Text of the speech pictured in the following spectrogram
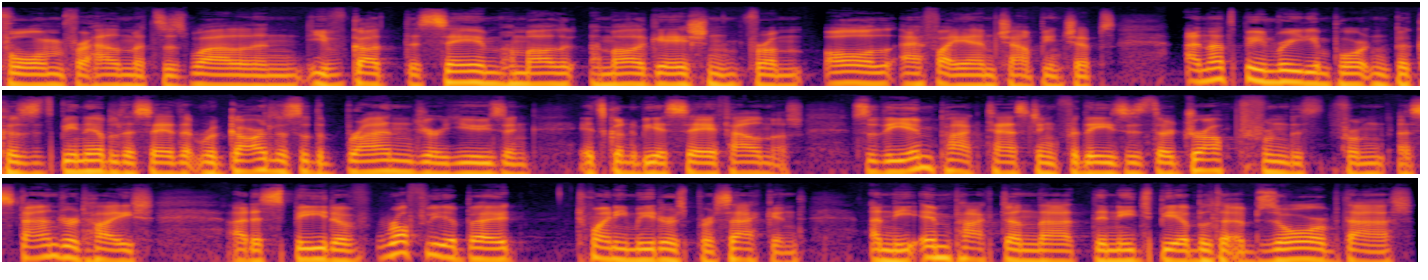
form for helmets as well. And you've got the same homologation from all FIM championships. And that's been really important because it's been able to say that regardless of the brand you're using, it's going to be a safe helmet. So the impact testing for these is they're dropped from the from a standard height at a speed of roughly about 20 meters per second and the impact on that they need to be able to absorb that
